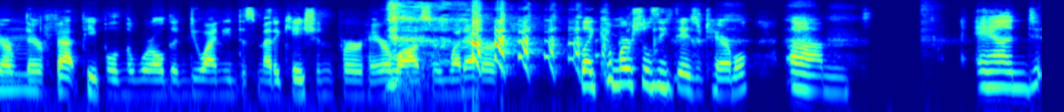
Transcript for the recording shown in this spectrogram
are Mhm. there fat people in the world?" and "Do I need this medication for hair loss or whatever?" like commercials these days are terrible. Um, and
